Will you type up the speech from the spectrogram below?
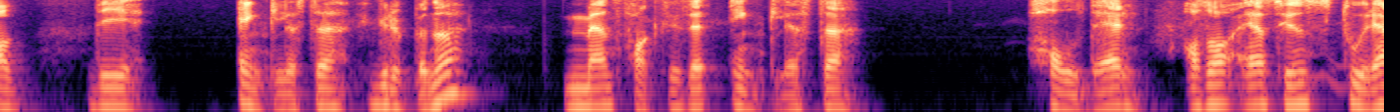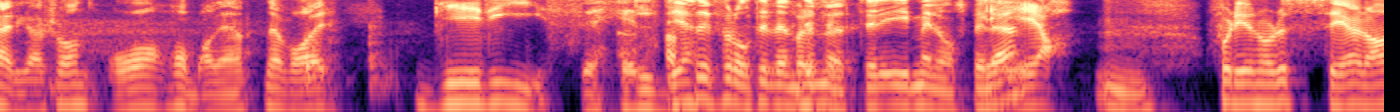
av de enkleste gruppene, men faktisk den enkleste halvdel. Altså, jeg syns Tore Hergarsson og håndballjentene var griseheldige. Altså i forhold til hvem for de møter i mellomspillet? Ja. Fordi når du ser da,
